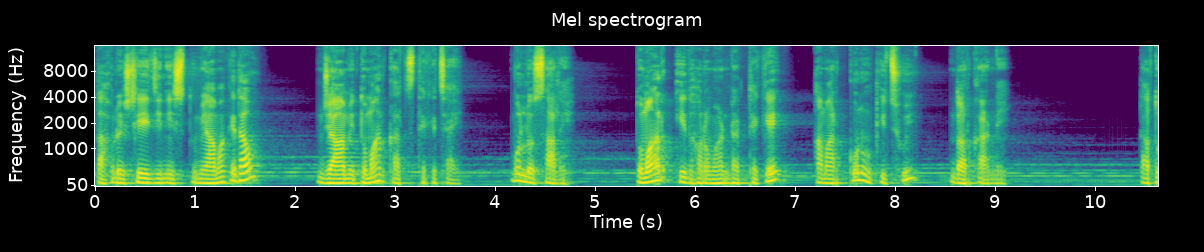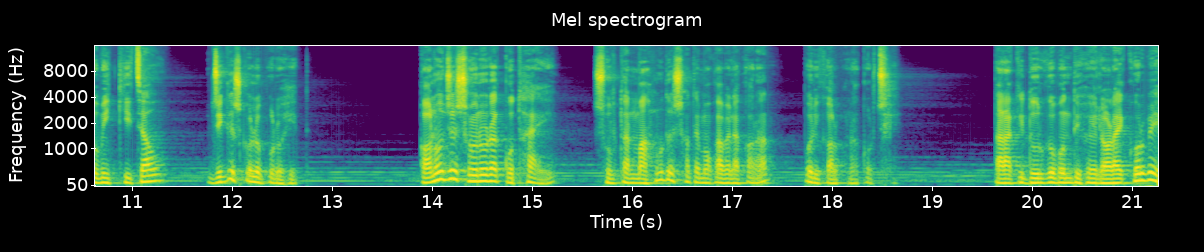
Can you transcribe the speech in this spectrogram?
তাহলে সেই জিনিস তুমি আমাকে দাও, যা আমি তোমার কাছ থেকে চাই। বলল সালেহ তোমার এই ধনভাণ্ডার থেকে আমার কোনো কিছুই দরকার নেই। তা তুমি কি চাও? জিজ্ঞেস করল পুরোহিত। কনজের সৈন্যরা কোথায়, সুলতান মাহমুদের সাথে মোকাবেলা করার পরিকল্পনা করছে। তারা কি দুর্গবন্দী হয়ে লড়াই করবে,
